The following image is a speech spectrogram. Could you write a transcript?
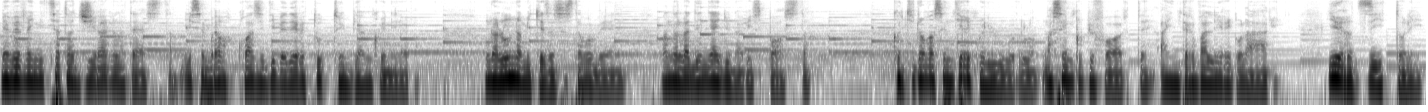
Mi aveva iniziato a girare la testa, mi sembrava quasi di vedere tutto in bianco e nero. Un'alunna mi chiese se stavo bene, ma non la degnai di una risposta. Continuavo a sentire quell'urlo, ma sempre più forte, a intervalli regolari. Io ero zitto lì,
